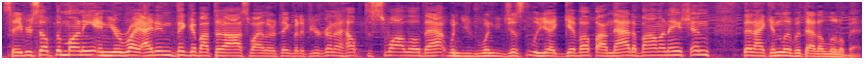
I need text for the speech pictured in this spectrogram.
Save yourself the money, and you're right. I didn't think about the Osweiler thing, but if you're going to help to swallow that when you when you just like, give up on that abomination, then I can live with that a little bit.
